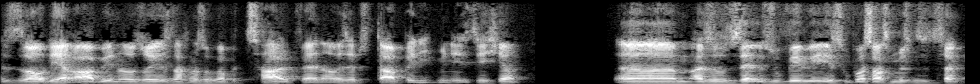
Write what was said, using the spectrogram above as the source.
Saudi-Arabien oder solche Sachen sogar bezahlt werden, aber selbst da bin ich mir nicht sicher. Ähm, also so WWE Superstars müssen sozusagen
